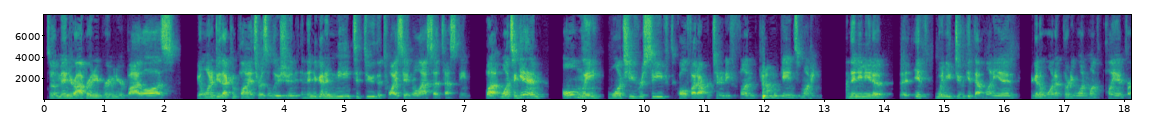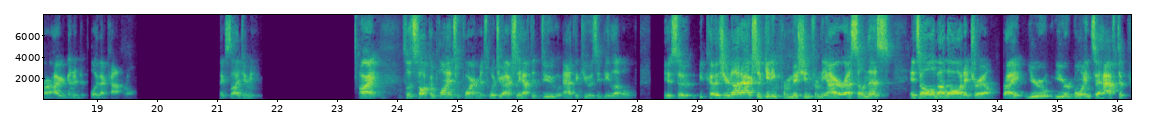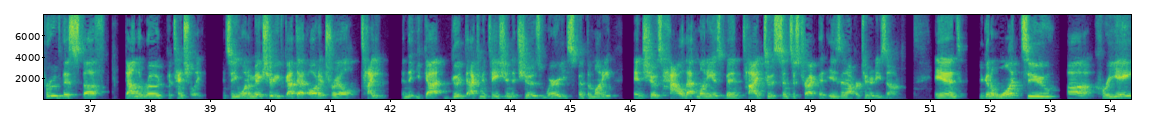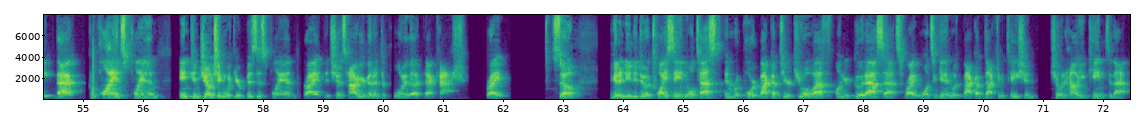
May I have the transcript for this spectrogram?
So amend your operating agreement, your bylaws, to want to do that compliance resolution, and then you're going to need to do the twice annual asset testing. But once again, only once you've received qualified opportunity fund capital gains money. And then you need a, if when you do get that money in, you're going to want a 31 month plan for how you're going to deploy that capital. Next slide, Jimmy. All right. So let's talk compliance requirements, what you actually have to do at the QOZB level. So because you're not actually getting permission from the IRS on this, it's all about the audit trail, right? You're you're going to have to prove this stuff down the road potentially. And so you want to make sure you've got that audit trail tight and that you've got good documentation that shows where you've spent the money and shows how that money has been tied to a census tract that is an opportunity zone. And you're going to want to uh, create that compliance plan in conjunction with your business plan, right? That shows how you're going to deploy that, that cash, right? So you're going to need to do a twice annual test and report back up to your QOF on your good assets, right? Once again, with backup documentation showing how you came to that,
